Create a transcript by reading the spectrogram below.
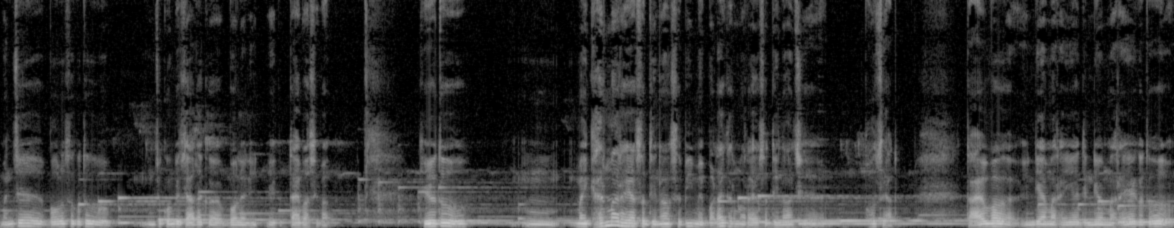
منجھے بولو سو کو تو مجھے کون بھی زیادہ کا بولے نہیں، ایک طیبہ سی بات۔ کیوں تو میں گھر میں رہا سو دینا سے بھی، میں بڑا گھر میں رہا سو دینا چھ بہت زیادہ۔ طیبہ انڈیا میں رہی ہے انڈیا میں رہے گا تو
